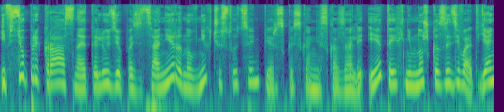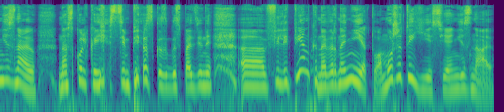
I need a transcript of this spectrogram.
и все прекрасно, это люди оппозиционеры, но в них чувствуется имперскость, как они сказали, и это их немножко задевает. Я не знаю, насколько есть имперскость господина э, Филипенко, наверное, нету, а может и есть, я не знаю.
